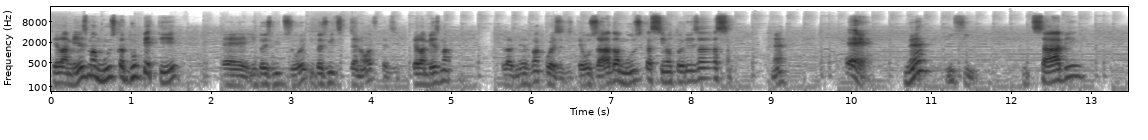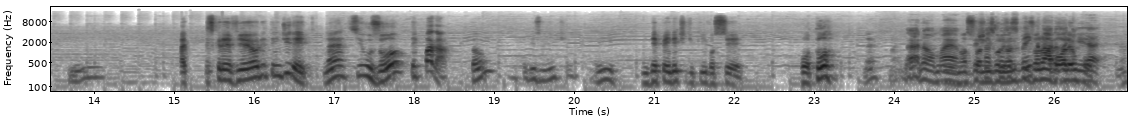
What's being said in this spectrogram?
pela mesma música do PT é, em 2018, em 2019, quer dizer, pela mesma pela mesma coisa de ter usado a música sem autorização, né? É, né? Enfim, a gente sabe escreveu, ele tem direito, né? Se usou, tem que pagar. Então, infelizmente, aí, independente de quem você votou, né? Mas, é, não, mas nosso deixa amigo as coisas bem claras aqui. Um pouco, é. né?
